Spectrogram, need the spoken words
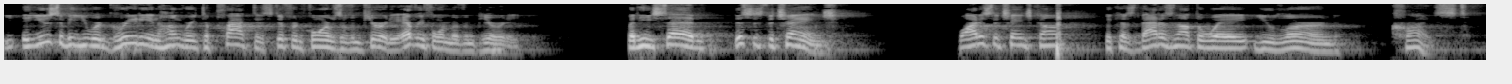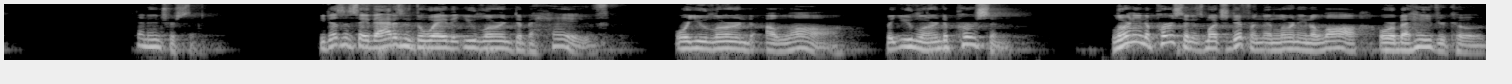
It used to be you were greedy and hungry to practice different forms of impurity, every form of impurity. But he said, This is the change. Why does the change come? Because that is not the way you learned Christ. That interesting? He doesn't say that isn't the way that you learned to behave or you learned a law, but you learned a person. Learning a person is much different than learning a law or a behavior code.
